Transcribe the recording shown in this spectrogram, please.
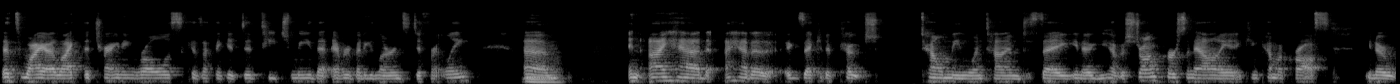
that's why I like the training roles because I think it did teach me that everybody learns differently. Mm. Um, and I had I had an executive coach tell me one time to say, you know, you have a strong personality and it can come across, you know,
